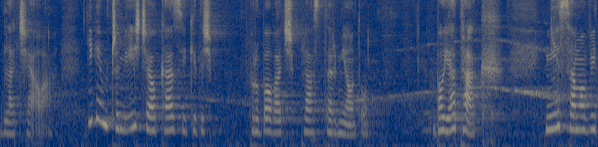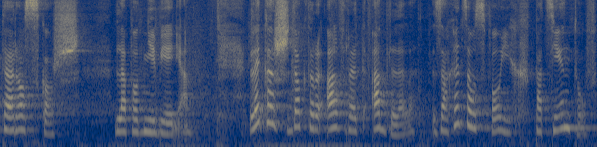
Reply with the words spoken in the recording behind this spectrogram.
dla ciała. Nie wiem, czy mieliście okazję kiedyś próbować plaster miodu, bo ja tak. Niesamowita rozkosz dla podniebienia. Lekarz dr Alfred Adler zachęcał swoich pacjentów,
